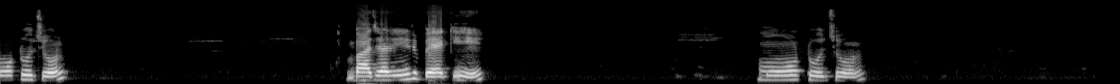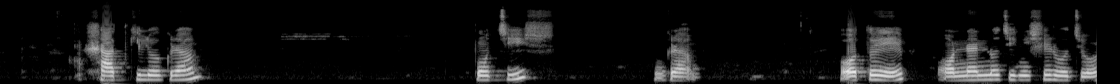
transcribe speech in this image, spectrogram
মোট ওজন। বাজারের ব্যাগের মোট ওজন সাত কিলোগ্রাম, পঁচিশ গ্রাম। অতএব অন্যান্য জিনিসের ওজন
